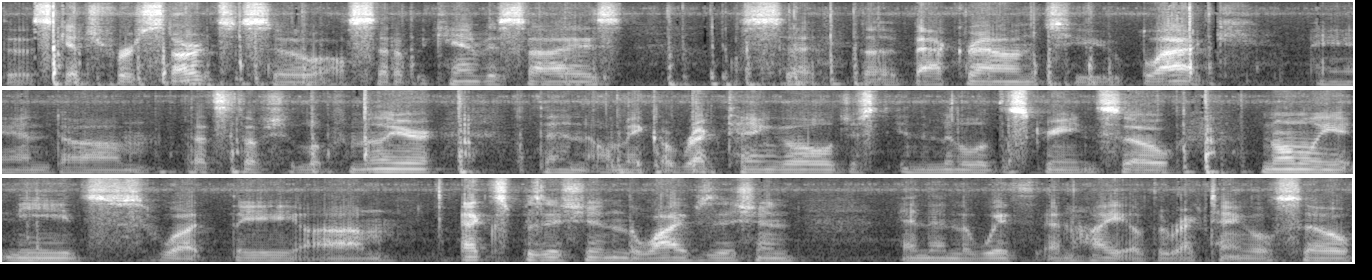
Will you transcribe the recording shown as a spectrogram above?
the sketch first starts. So I'll set up the canvas size. Set the background to black and um, that stuff should look familiar. Then I'll make a rectangle just in the middle of the screen. So normally it needs what the um, X position, the Y position, and then the width and height of the rectangle. So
